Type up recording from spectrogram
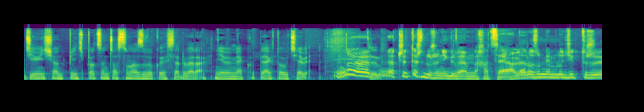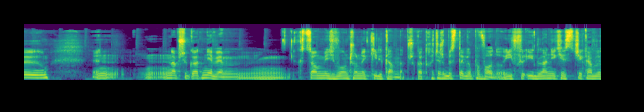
95% czasu na zwykłych serwerach. Nie wiem, jak, jak to u ciebie. No, znaczy też dużo nie grywałem na HC, ale rozumiem ludzi, którzy na przykład, nie wiem, chcą mieć włączony kilka na przykład, chociażby z tego powodu i, i dla nich jest ciekawy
